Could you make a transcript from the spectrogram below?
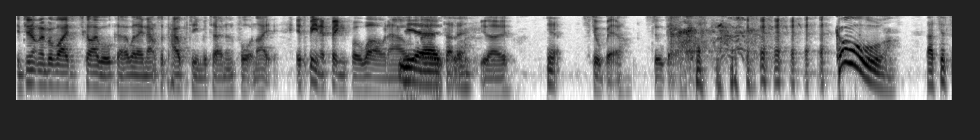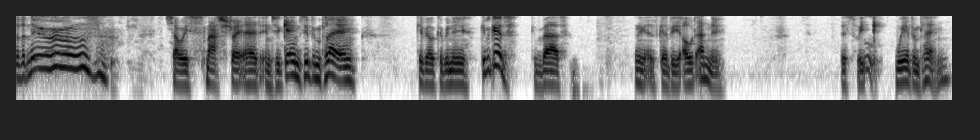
Do you not remember Rise of Skywalker where they announced a Palpatine return in Fortnite? It's been a thing for a while now. Yeah, so, exactly. you know, Yeah. still bitter. Still bitter. Cool. That's it for the news. Shall we smash straight ahead into games we've been playing? Could be old, could be new, could be good, could be bad. I think it's going to be old and new. This week Ooh. we have been playing.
